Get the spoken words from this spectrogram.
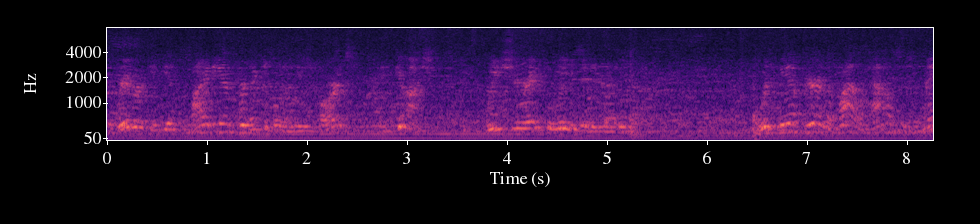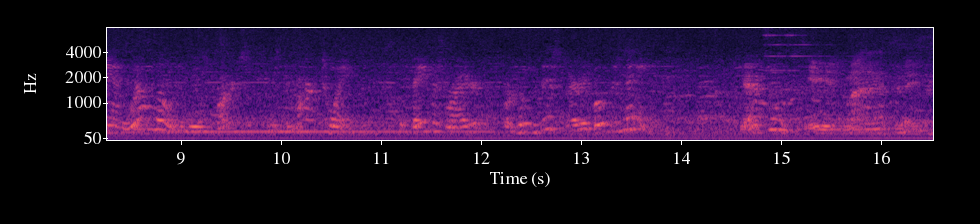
The river can get mighty unpredictable in these parts, and gosh, we sure ain't to lose anybody. With me up here in the pilot house is a man well known in these parts, Mr. Mark Twain, famous writer for whom this very boat is named. Captain, it is my pleasure.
